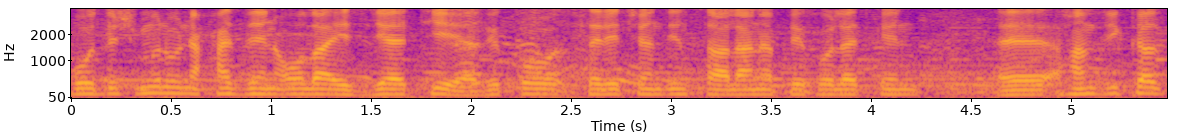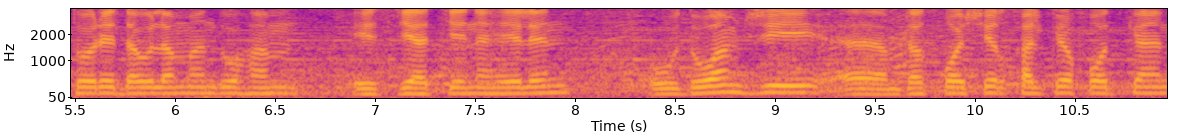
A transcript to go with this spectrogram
بۆ دشمن و نەحەزێن ئۆڵا ئێزیاتیە بێکۆ سەری چەندین ساڵانە پێکۆلەتکن. هەموی کەلتۆری دەولەمەند و هەم ئێزیاتیە نەهێلن. و دووەمژی دەستخۆشی خەلکی خۆتکەن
